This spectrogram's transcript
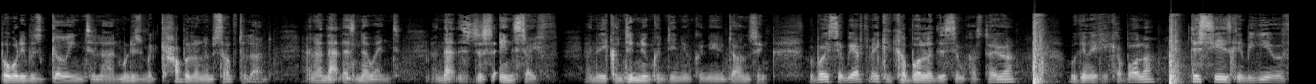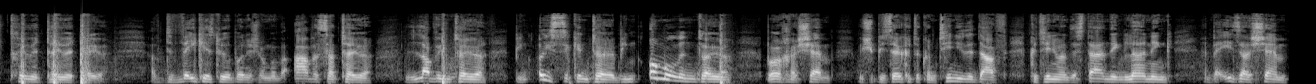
but what he was going to learn, what he was makabel on himself to learn. And on that there's no end. And that is just safe. And then he continued, continued, continued dancing. Rabbi said, we have to make a Kabbalah this Simchas Torah. We're going to make a Kabbalah. This year is going to be year of Torah, Torah, Torah. Of the Vekas to a Bonisham, of Avasa Torah, loving Torah, being Isaac in Torah, being Umul in Torah. Baruch Hashem. We should be zerka to continue the daf, continue understanding, learning, and Be'ez Hashem,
